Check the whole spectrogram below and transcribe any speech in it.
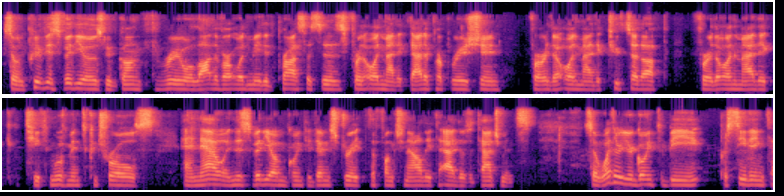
So in previous videos, we've gone through a lot of our automated processes for the automatic data preparation, for the automatic tooth setup, for the automatic teeth movement controls. And now in this video, I'm going to demonstrate the functionality to add those attachments. So whether you're going to be proceeding to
